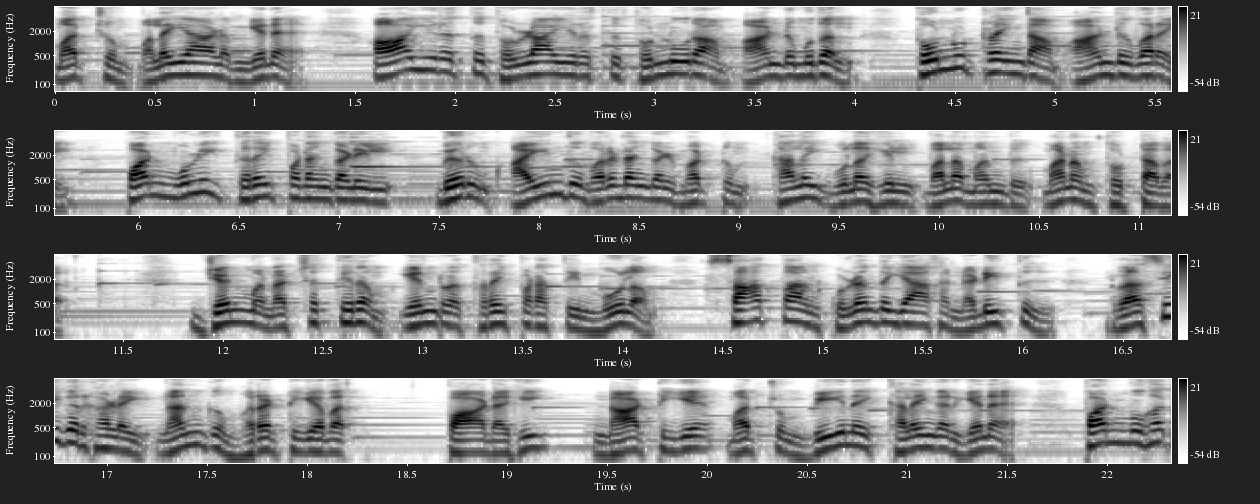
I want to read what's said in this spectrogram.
மற்றும் மலையாளம் என ஆயிரத்து தொள்ளாயிரத்து தொண்ணூறாம் ஆண்டு முதல் தொன்னூற்றைந்தாம் ஆண்டு வரை பன்மொழி திரைப்படங்களில் வெறும் ஐந்து வருடங்கள் மட்டும் கலை உலகில் வலம் வந்து மனம் தொட்டவர். ஜென்ம நட்சத்திரம் என்ற திரைப்படத்தின் மூலம் சாத்தான் குழந்தையாக நடித்து ரசிகர்களை நன்கு மிரட்டியவர். பாடகி நாட்டிய மற்றும் வீணை கலைஞர் என பன்முக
